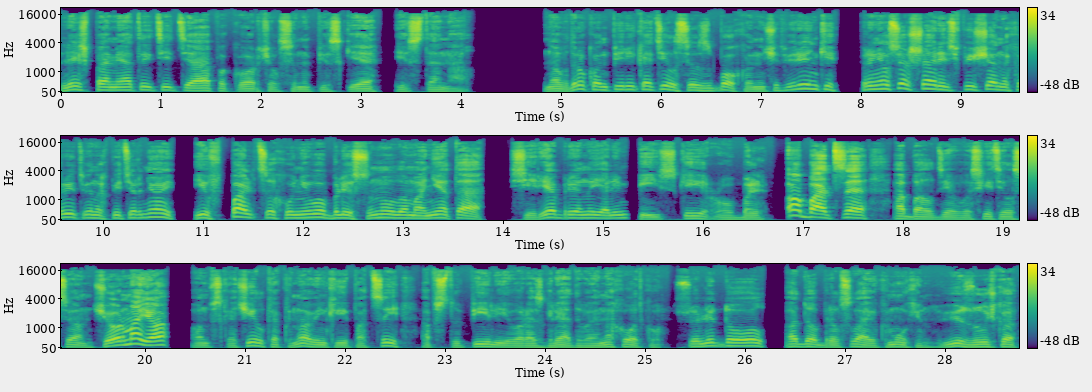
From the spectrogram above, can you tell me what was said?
лишь помятый тетя покорчился на песке и стонал. Но вдруг он перекатился с бока на четвереньки, принялся шарить в песчаных рытвинах пятерней, и в пальцах у него блеснула монета — серебряный олимпийский рубль. «Обаце!» — обалдев восхитился он. «Чур мое!» Он вскочил, как новенькие пацы обступили его, разглядывая находку. «Солидол!» — одобрил Славик Мухин. «Везучка!»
